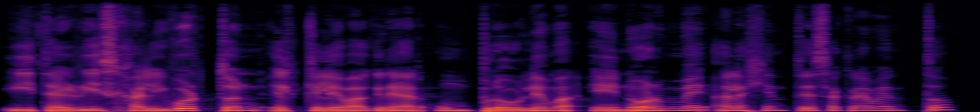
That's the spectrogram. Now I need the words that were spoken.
y Tyrese Halliburton, el que le va a crear un problema enorme a la gente de Sacramento,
